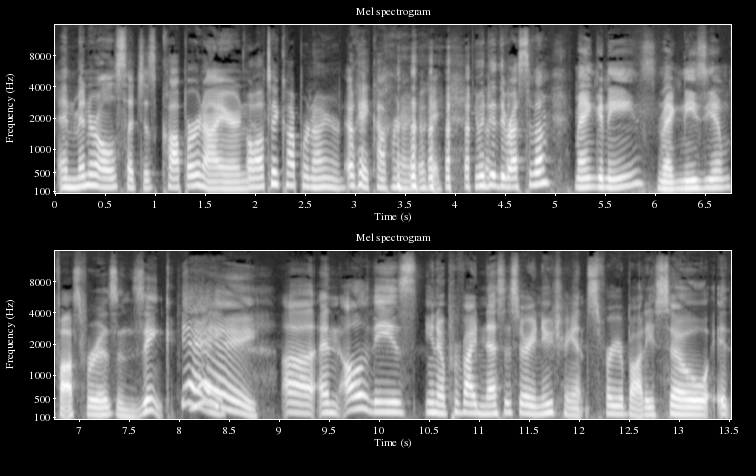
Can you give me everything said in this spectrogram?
and minerals such as copper and iron. Oh, I'll take copper and iron. Okay, copper and iron. Okay, you want to do the rest of them? Manganese, magnesium, phosphorus, and zinc. Yay. Uh, and all of these, you know, provide necessary nutrients for your body. So it,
